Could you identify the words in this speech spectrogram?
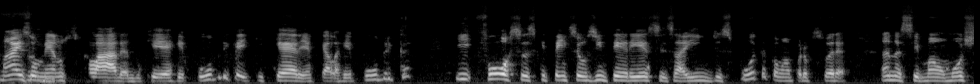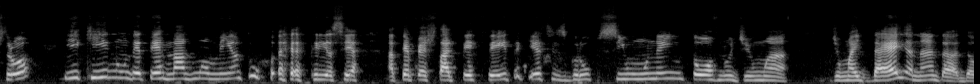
mais ou menos clara do que é república e que querem aquela república, e forças que têm seus interesses aí em disputa, como a professora Ana Simão mostrou, e que, num determinado momento, cria-se a tempestade perfeita, que esses grupos se unem em torno de uma, de uma ideia, né, da, da,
